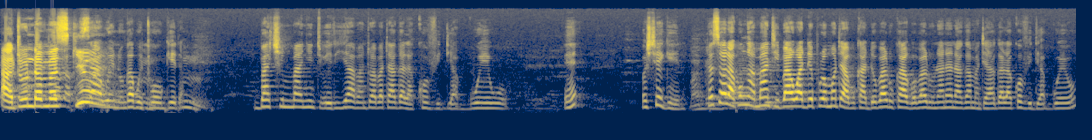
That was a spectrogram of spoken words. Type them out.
atunda masiki saawa eno nga bwe twogera bakimanyi nti eriyo abantu abataagala covid yaggwewo Eh? okitegeera tosobola kuŋŋamba nti bawadde promota bukadde oba lukaaga oba lunaana nagamba nti ayagala covid yaggwewo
